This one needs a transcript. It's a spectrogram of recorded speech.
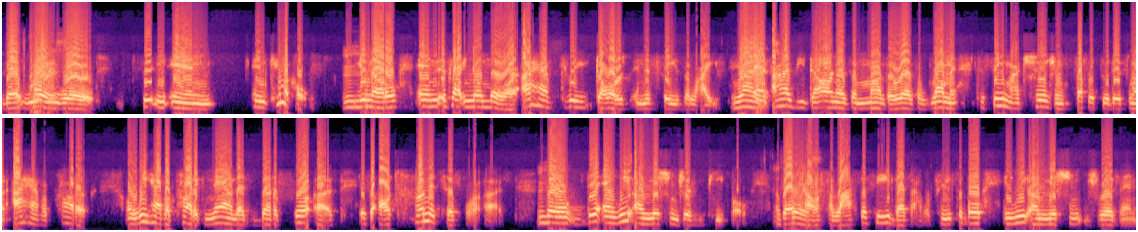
that we were sitting in in chemicals, Mhm. you know. And it's like no more. I have three daughters in this phase of life, Right. and I'd be darned as a mother, as a woman, to see my children suffer through this when I have a product. Or we have a product now that's better for us. It's an alternative for us. Mhm. So, there, and we are mission driven people. Of that's course. our philosophy, that's our principle, and we are mission driven.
